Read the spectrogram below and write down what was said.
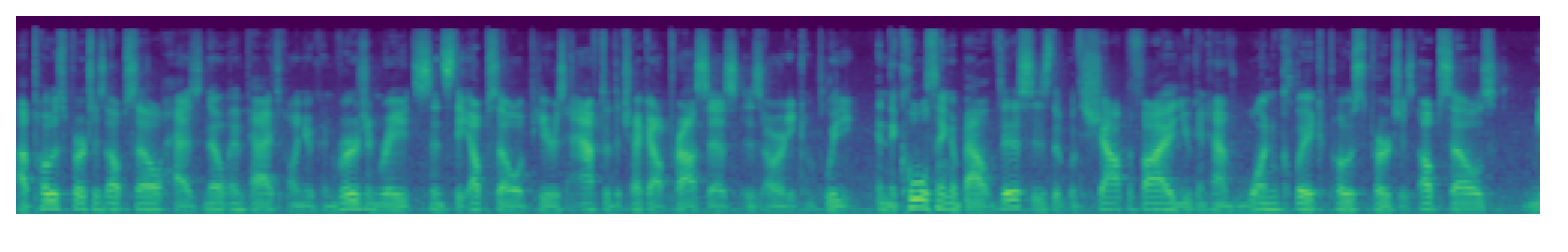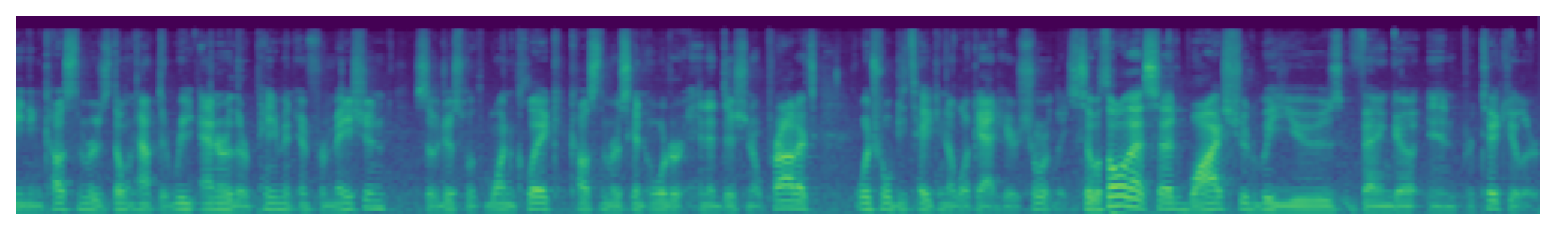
a post-purchase upsell has no impact on your conversion rate since the upsell appears after the checkout process is already complete. And the cool thing about this is that with Shopify, you can have one-click post-purchase upsells, meaning customers don't have to re-enter their payment information. So just with one click, customers can order an additional product, which we'll be taking a look at here shortly. So with all that said, why should we use Vanga in particular?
